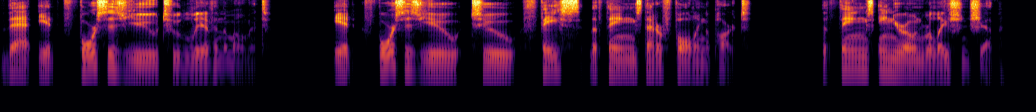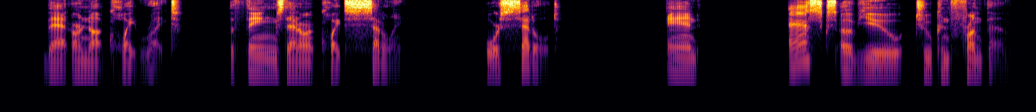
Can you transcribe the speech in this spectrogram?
That it forces you to live in the moment. It forces you to face the things that are falling apart, the things in your own relationship that are not quite right, the things that aren't quite settling or settled. And asks of you to confront them.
